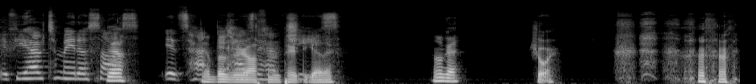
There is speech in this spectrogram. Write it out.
If you have tomato sauce, yeah. it's ha- Yeah, those it are has to often have paired cheese. together. Okay. Sure.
